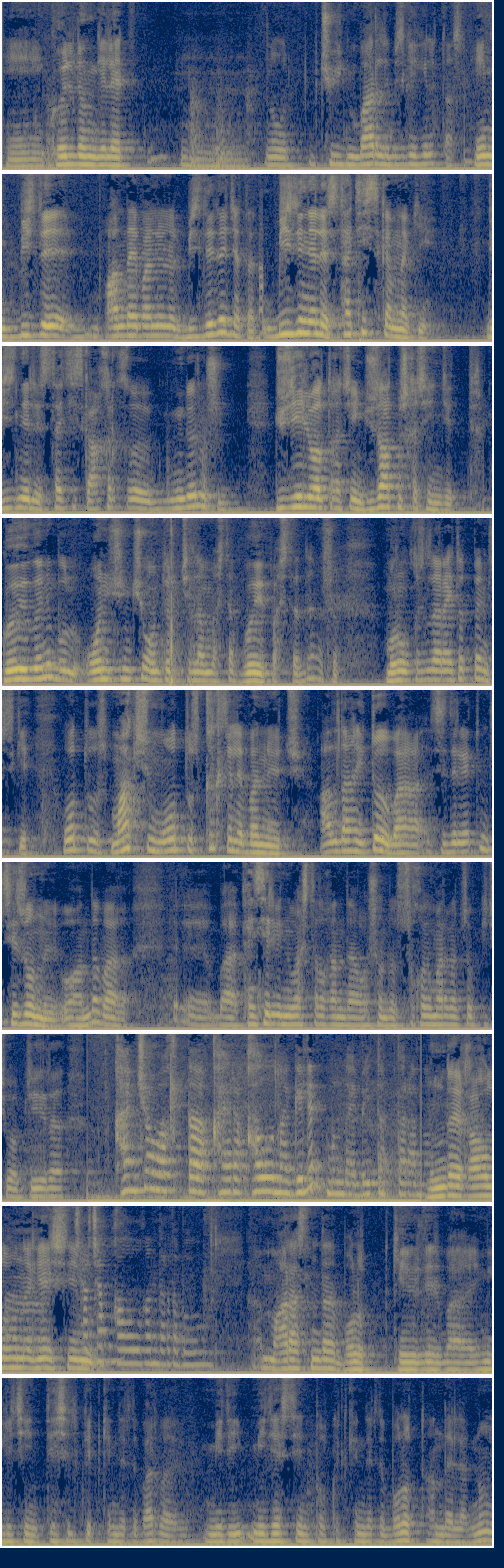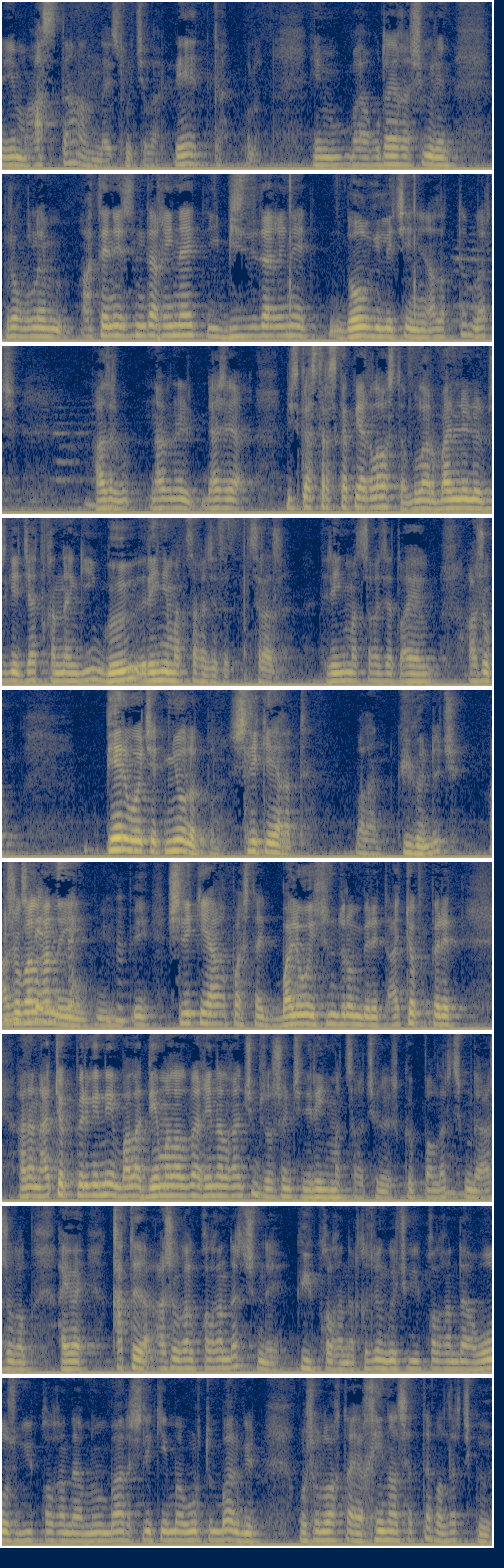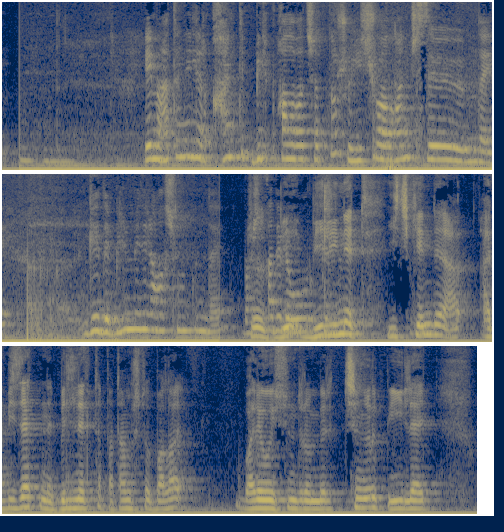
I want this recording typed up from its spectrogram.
Э, көлдөн келет. Чүйдүн баары эле бизге келет. Эми бизде андай больнойлор бизде да жатат. Биздин эле статистика мынакей биздин эле статистика акыркы күндөрү ушу жүз элүү алтыга чейин жүз алтымышка чейин жетти. Көбөйгөнү бул он үчүнчү он төртүнчү жылдан баштап көбөйүп баштады да ошо мурунку жылдары айтып атпаймынбы сизге. Отуз максимум отуз кырк эле больной өтчү ал дагы и то баягы сиздерге айттым сезонный убагында баягы э, баягы консервиный башталганда ошондо сухой марганцовка ичип алып же канча убакытта кайра калыбына келет мындай бейтаптар анан мындай калыбына келиши чарчап калгандар да болобу арасында болот. Кээ бирлери баягы эмеге чейин тешилип кеткендер да бар баягы медиастент болуп кеткендер да болот андайлар. Но эми аз да андай случайлар редко болот. Эми баягы кудайга шүгүр эми. Бирок бул эми ата энесин да кыйнайт и бизди да кыйнайт. Долгий лечение алат да буларчы. Азыр например даже биз гастроскопия кылабыз да булар больнойлор бизге жаткандан кийин көбү реанимацияга жатат сразу. Реанимацияга жатып аябай ожог первый очередь эмне болот бул. Шилекей агат баланы күйгөндөчү ожог алган кийин шилекей агып баштайт болевой синдром берет отек берет. Анан отек бергенден кийин бала дем ала албай кыйналган үчүн биз ошон үчүн реанимацияга чыгырабыз көп балдарчы. Мындай ожог алып аябай каты ожог алып калгандарчы ушундай күйүп калгандар кыз өңгөчү күйүп калганда оозу күйүп калганда мунун баары шилекейин баары уртунун баары күйөт. Ошол убакта аябай кыйналышат да балдарчы көбү эми ата энелер кантип билип калып атышат да ошо ичип алганынчы себеби мындай кээде билинбей деле калышы мүмкүн да э? Башка деле ооруп билинет ичкенде обязательно билинет да потому что бала болевой синдром берет чыңырып ыйлайт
